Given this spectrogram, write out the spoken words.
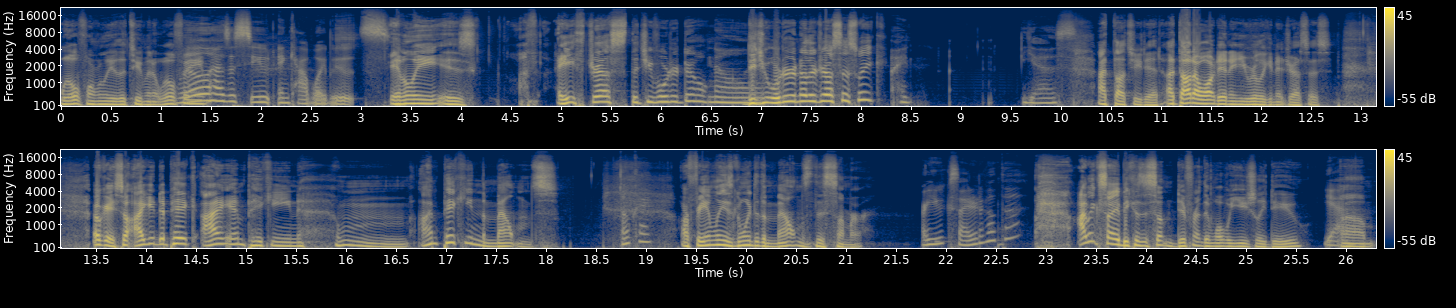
Will, formerly the two minute Will fame. Will has a suit and cowboy boots. Emily is eighth dress that you've ordered now. No. Did you order another dress this week? Yes. I thought you did. I thought I walked in and you were looking at dresses. Okay, so I get to pick. I am picking. Hmm. I'm picking the mountains. Okay. Our family is going to the mountains this summer. Are you excited about that? I'm excited because it's something different than what we usually do. Yeah. Um,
